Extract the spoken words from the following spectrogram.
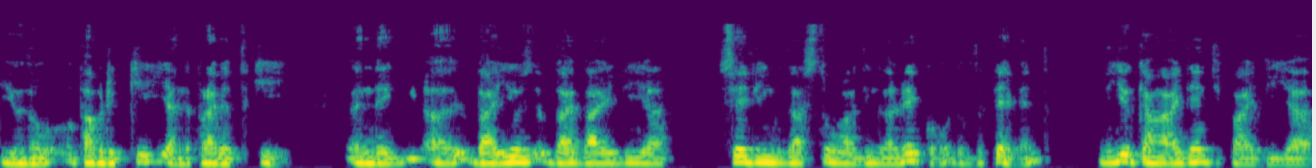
you know, public key and the private key. And they, uh, by use by by the uh, saving the storing the record of the payment, you can identify the uh,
